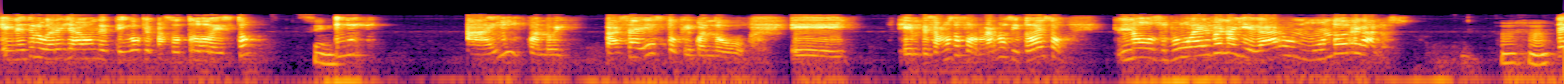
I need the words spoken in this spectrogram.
En ese lugar es ya donde tengo que pasó todo esto. Sí. Y ahí, cuando pasa esto, que cuando eh, empezamos a formarnos y todo eso, nos vuelven a llegar un mundo de regalos de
